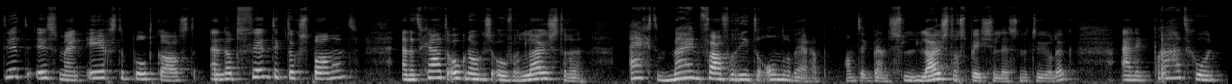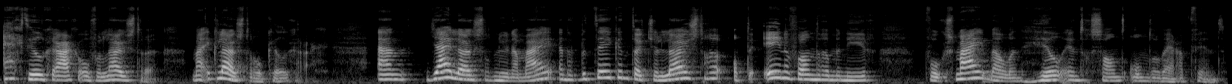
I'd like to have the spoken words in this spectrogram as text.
Dit is mijn eerste podcast en dat vind ik toch spannend. En het gaat ook nog eens over luisteren. Echt mijn favoriete onderwerp. Want ik ben luisterspecialist natuurlijk. En ik praat gewoon echt heel graag over luisteren. Maar ik luister ook heel graag. En jij luistert nu naar mij. En dat betekent dat je luisteren op de een of andere manier volgens mij wel een heel interessant onderwerp vindt.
